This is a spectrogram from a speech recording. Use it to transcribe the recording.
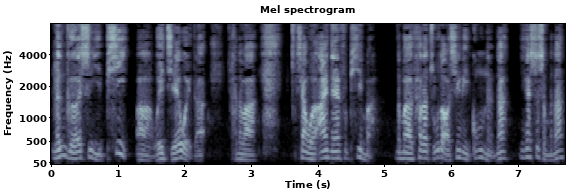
人格是以 P 啊为结尾的，看到吧？像我 INFP 嘛。那么它的主导心理功能呢，应该是什么呢？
